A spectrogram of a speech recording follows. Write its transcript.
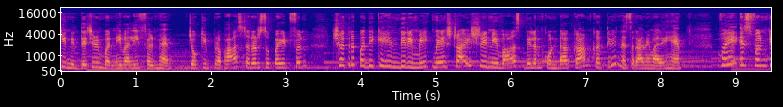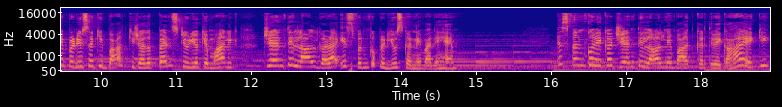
के निर्देशन में बनने वाली फ़िल्म है, जो कि प्रभास तरर सुपरहिट फ़िल्म छत्रपति के हिंदी रिमेक में स्टाई श्रीनिवास बिलम कोंडा काम करते हुए नज़र आने वाले हैं। वही इस फ़िल्म के प्रोड्यूसर की बात की जाए तो पेन स्टूडियो के मालिक जयंती लाल गड़ा इस फ़िल्म को प्रोड्यूस करने वाले हैं। इस फ़िल्म को लेकर जयंती लाल ने बात करते हुए कहा है कि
